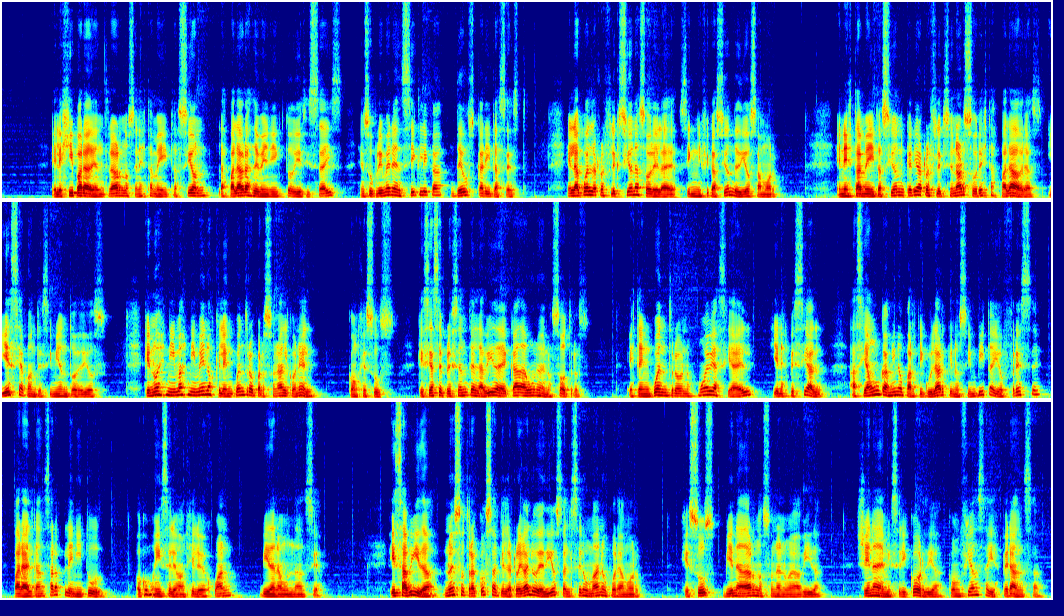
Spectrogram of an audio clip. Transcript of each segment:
Elegí para adentrarnos en esta meditación las palabras de Benedicto XVI en su primera encíclica Deus Caritas Est, en la cual reflexiona sobre la significación de Dios amor. En esta meditación quería reflexionar sobre estas palabras y ese acontecimiento de Dios, que no es ni más ni menos que el encuentro personal con Él, con Jesús, que se hace presente en la vida de cada uno de nosotros. Este encuentro nos mueve hacia Él y en especial hacia un camino particular que nos invita y ofrece para alcanzar plenitud, o como dice el Evangelio de Juan, vida en abundancia. Esa vida no es otra cosa que el regalo de Dios al ser humano por amor. Jesús viene a darnos una nueva vida, llena de misericordia, confianza y esperanza.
